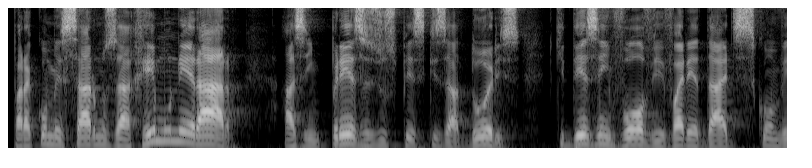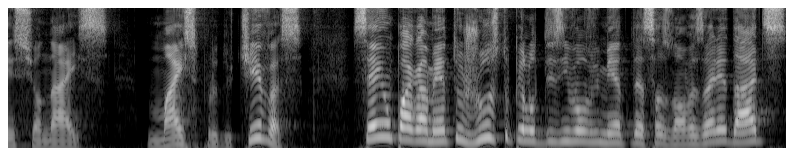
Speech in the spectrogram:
para começarmos a remunerar as empresas e os pesquisadores que desenvolvem variedades convencionais mais produtivas? Sem um pagamento justo pelo desenvolvimento dessas novas variedades,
